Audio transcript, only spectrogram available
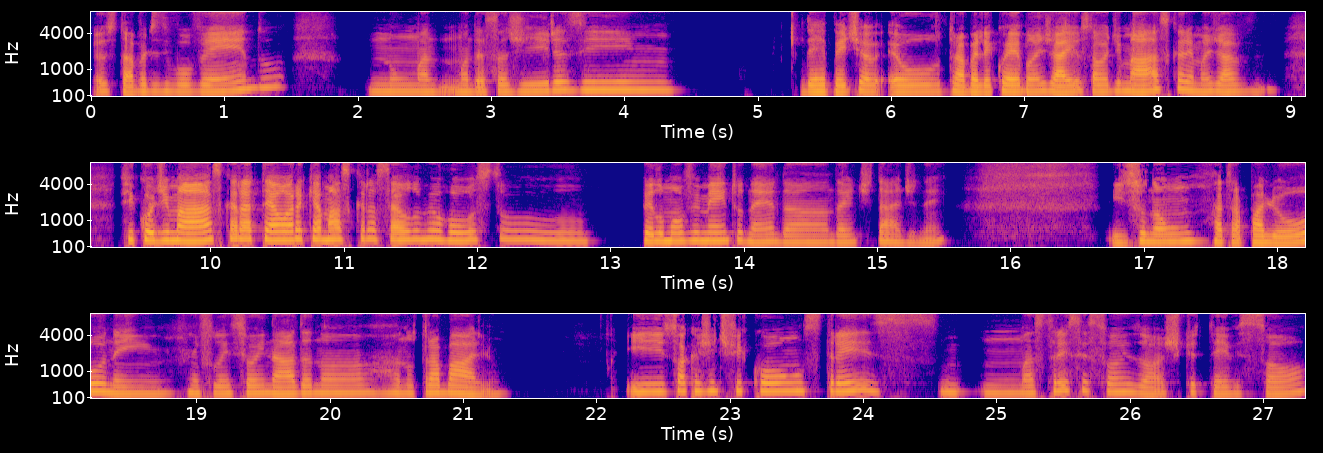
eu estava desenvolvendo numa, numa dessas giras e de repente eu, eu trabalhei com a Emanjá e eu estava de máscara, a Emanjá ficou de máscara até a hora que a máscara saiu do meu rosto pelo movimento, né, da, da entidade, né. Isso não atrapalhou, nem influenciou em nada no, no trabalho. E só que a gente ficou uns três, umas três sessões, eu acho que teve só.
